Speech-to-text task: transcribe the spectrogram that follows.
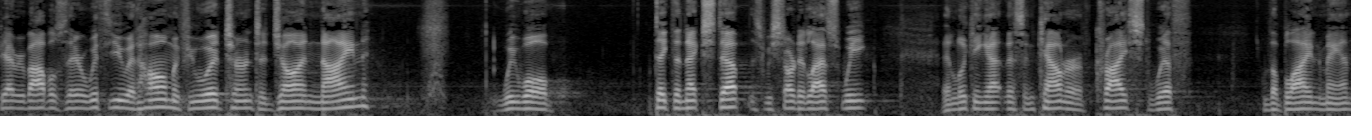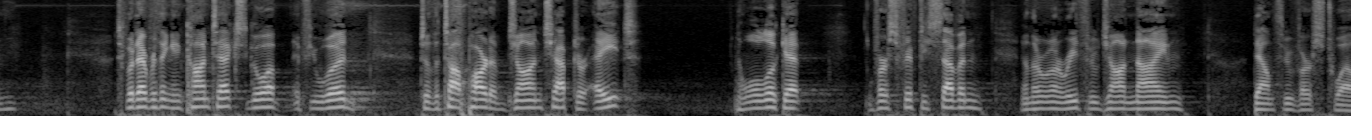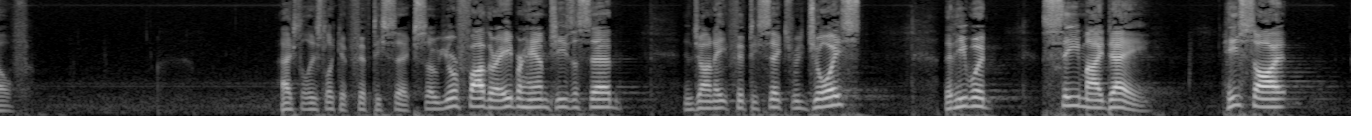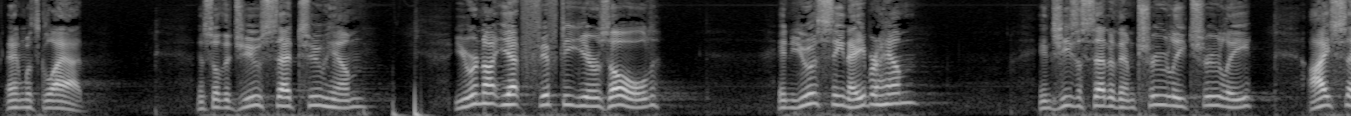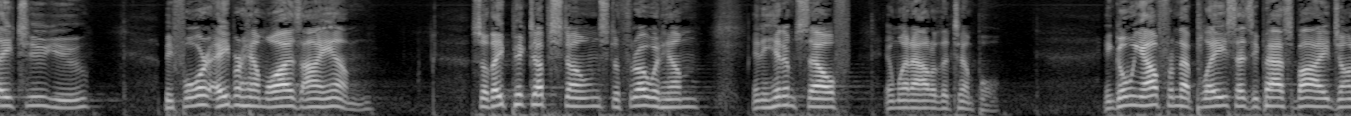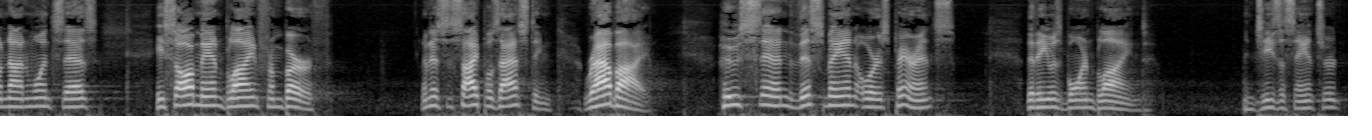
If you have your Bibles there with you at home, if you would turn to John 9, we will take the next step as we started last week in looking at this encounter of Christ with the blind man. To put everything in context, go up, if you would, to the top part of John chapter 8, and we'll look at verse 57, and then we're going to read through John 9 down through verse 12. Actually, let's look at 56. So, your father Abraham, Jesus said in John 8 56, rejoiced that he would see my day. He saw it and was glad. And so the Jews said to him, You are not yet 50 years old, and you have seen Abraham? And Jesus said to them, Truly, truly, I say to you, before Abraham was, I am. So they picked up stones to throw at him, and he hid himself and went out of the temple. And going out from that place, as he passed by, John 9 1 says, he saw a man blind from birth. And his disciples asked him, Rabbi, who sinned, this man or his parents, that he was born blind? And Jesus answered,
